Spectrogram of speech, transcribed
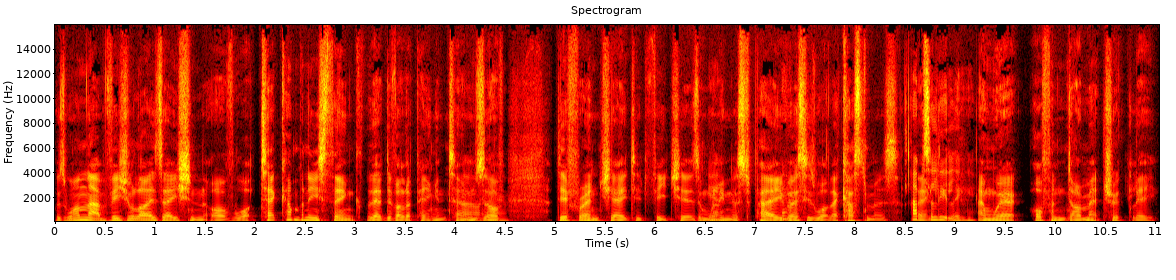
was one that visualization of what tech companies think they're developing in terms oh, of differentiated features and yeah. willingness to pay yeah. versus what their customers Absolutely. Think. And we're often diametrically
